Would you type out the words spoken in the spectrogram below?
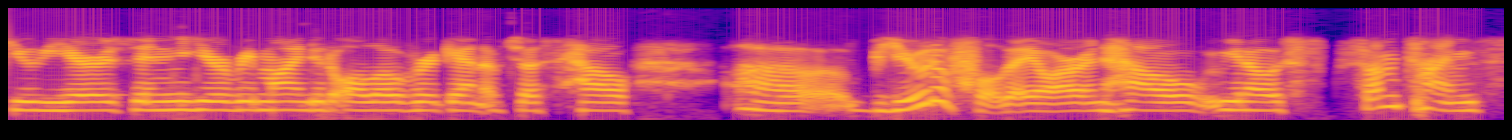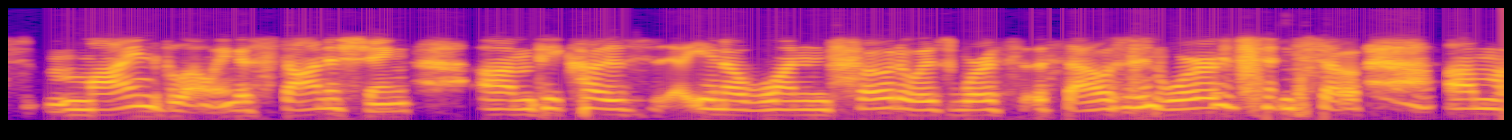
few years, and you're reminded all over again of just how uh, beautiful they are and how you know sometimes mind blowing, astonishing, um, because you know one photo is worth a thousand words, and so um,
